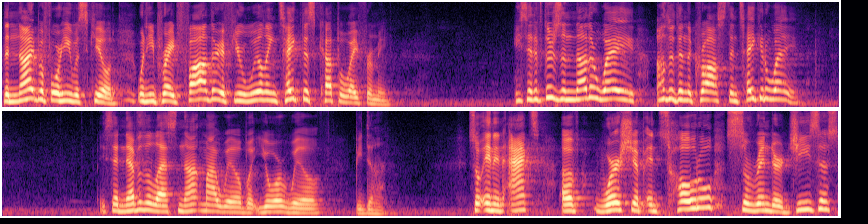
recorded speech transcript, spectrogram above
the night before he was killed when he prayed, Father, if you're willing, take this cup away from me. He said, If there's another way other than the cross, then take it away. He said, Nevertheless, not my will, but your will be done. So, in an act of worship and total surrender, Jesus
